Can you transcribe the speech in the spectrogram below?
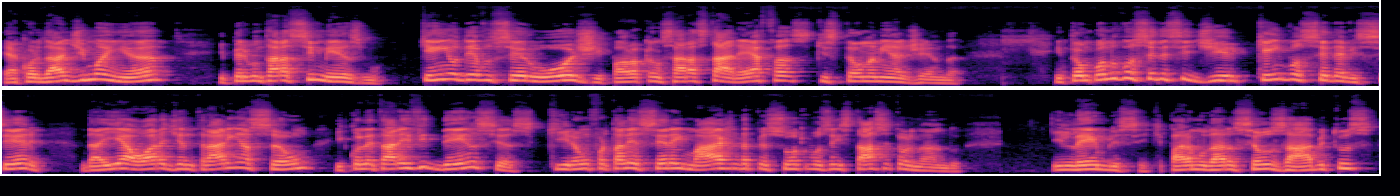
É acordar de manhã e perguntar a si mesmo: quem eu devo ser hoje para alcançar as tarefas que estão na minha agenda. Então, quando você decidir quem você deve ser, daí é a hora de entrar em ação e coletar evidências que irão fortalecer a imagem da pessoa que você está se tornando. E lembre-se que para mudar os seus hábitos,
